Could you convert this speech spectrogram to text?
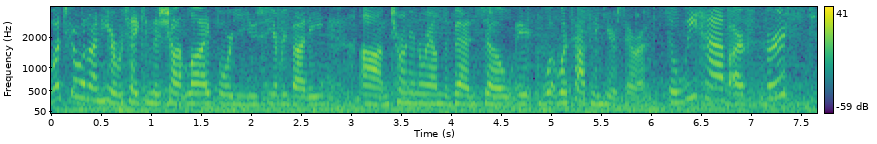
What's going on here? We're taking this shot live for you. You see everybody um, turning around the bend. So it, what, what's happening here, Sarah? So we have our first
